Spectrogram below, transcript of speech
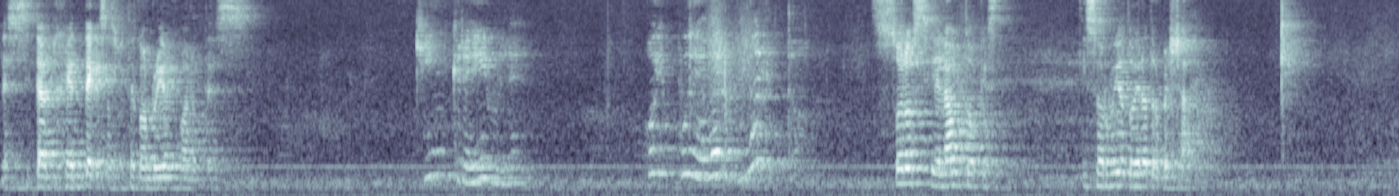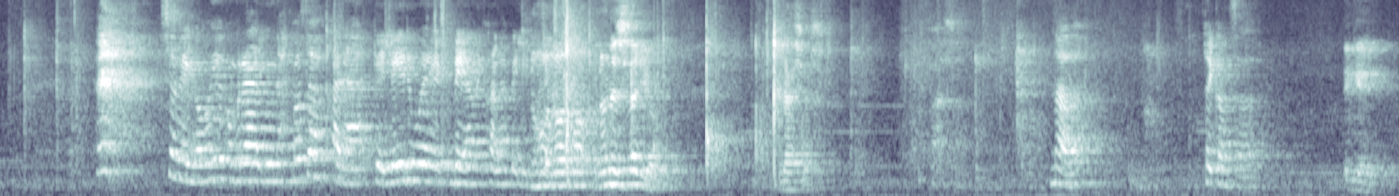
Necesitan gente que se asuste con ruidos fuertes. ¡Qué increíble! Hoy pude haber muerto. Solo si el auto que hizo ruido te hubiera atropellado. Ya vengo, voy a comprar algunas cosas para que el héroe vea mejor la película. No, no, no, no es necesario. Gracias. ¿Qué pasa? Nada. Estoy cansada. ¿De qué?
